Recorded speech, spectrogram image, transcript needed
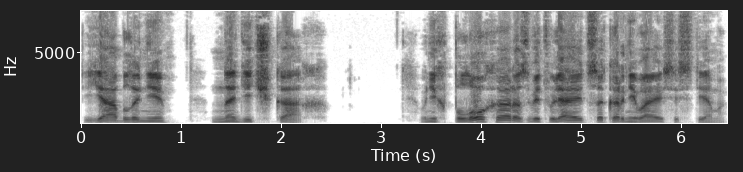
яблони на дичках. У них плохо разветвляется корневая система.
